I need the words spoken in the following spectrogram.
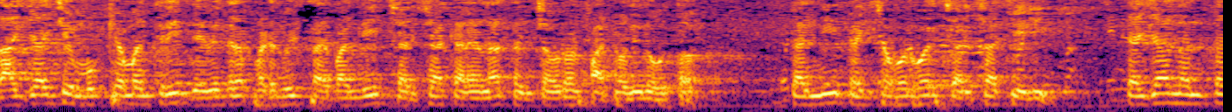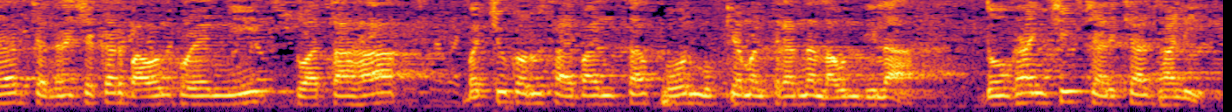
राज्याचे मुख्यमंत्री देवेंद्र फडणवीस साहेबांनी चर्चा करायला त्यांच्याबरोबर पाठवलेलं होतं. त्यांनी त्यांच्याबरोबर चर्चा केली. त्याच्यानंतर चंद्रशेखर बावनकुळेंनी स्वतः बच्चू कडू साहेबांचा फोन मुख्यमंत्र्यांना लावून दिला. दोघांची चर्चा झाली.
